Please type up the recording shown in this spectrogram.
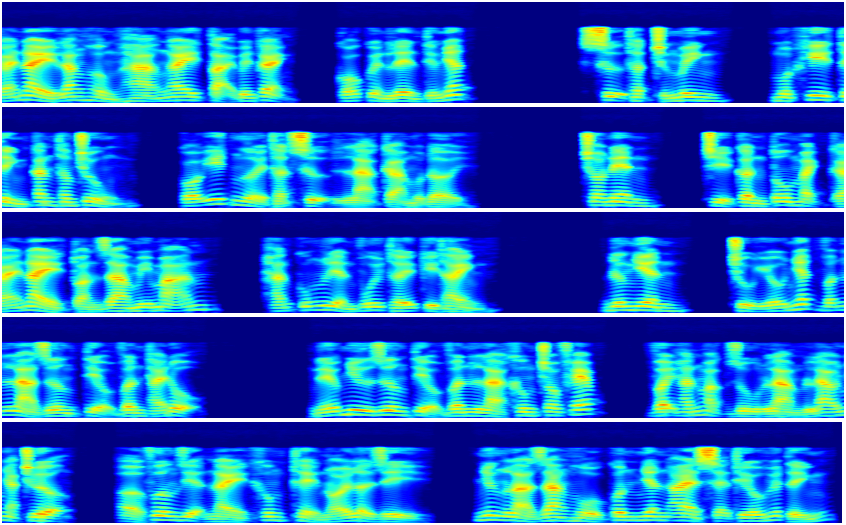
cái này lăng hồng hà ngay tại bên cạnh, có quyền lên tiếng nhất. Sự thật chứng minh, một khi tình căn thâm trùng, có ít người thật sự là cả một đời. Cho nên, chỉ cần tô mạch cái này toàn ra mỹ mãn, hắn cũng liền vui thấy kỳ thành. Đương nhiên, chủ yếu nhất vẫn là dương tiểu vân thái độ. Nếu như dương tiểu vân là không cho phép, vậy hắn mặc dù làm lão nhạc trượng, ở phương diện này không thể nói lời gì nhưng là giang hồ quân nhân ai sẽ thiếu huyết tính?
